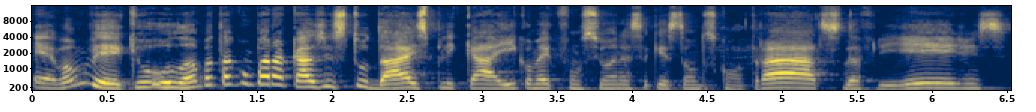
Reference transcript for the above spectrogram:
É, vamos ver, que o, o Lamba tá com para casa de estudar, explicar aí como é que funciona essa questão dos contratos, da free agents.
